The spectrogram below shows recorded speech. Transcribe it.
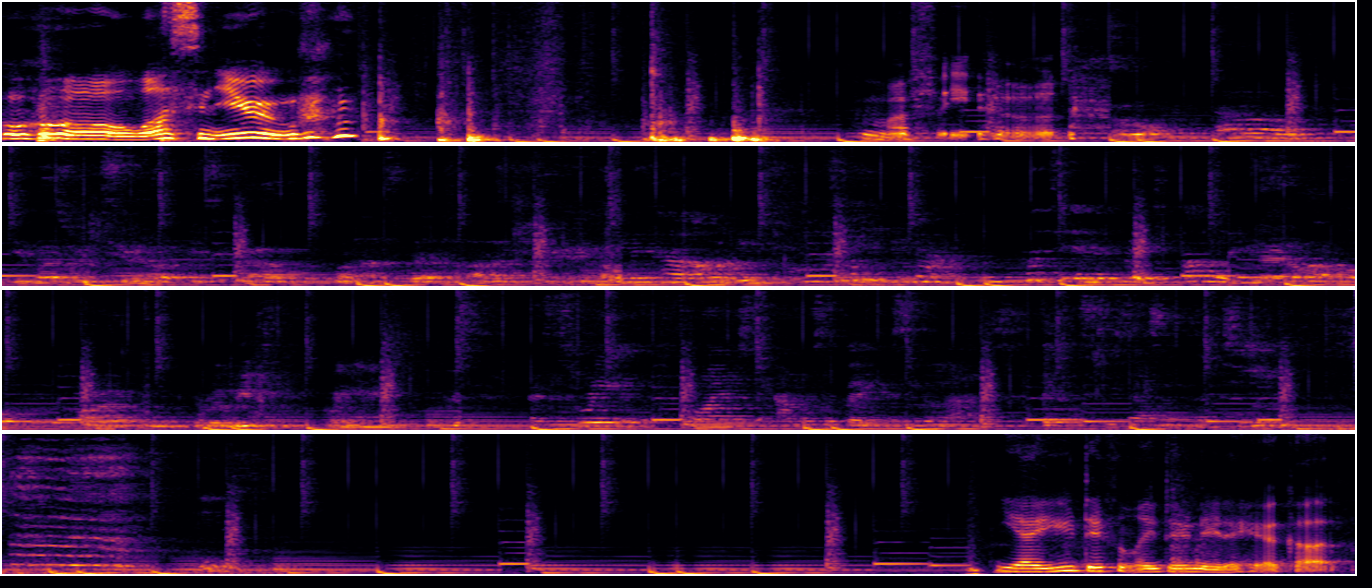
oh, what's new? My feet hurt. You might as well tune up Peter Cow. Well, that's better. I like you. with her arm. Take it out and put it in the fridge. Oh, You nail that one. Alright. Release when you three of the finest amateur bakers in the land. 2013. Yeah, you definitely do need a haircut.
